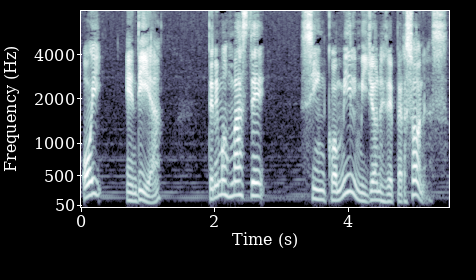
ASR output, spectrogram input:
Hoy en día tenemos más de 5 mil millones de personas.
